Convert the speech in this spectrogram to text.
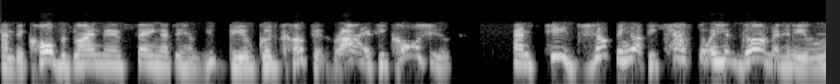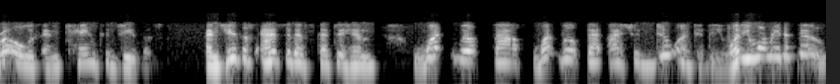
And they called the blind man, saying unto him, You be of good comfort, rise, he calls you. And he, jumping up, he cast away his garment, and he rose and came to Jesus. And Jesus answered and said to him, What wilt thou, what wilt that I should do unto thee? What do you want me to do?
